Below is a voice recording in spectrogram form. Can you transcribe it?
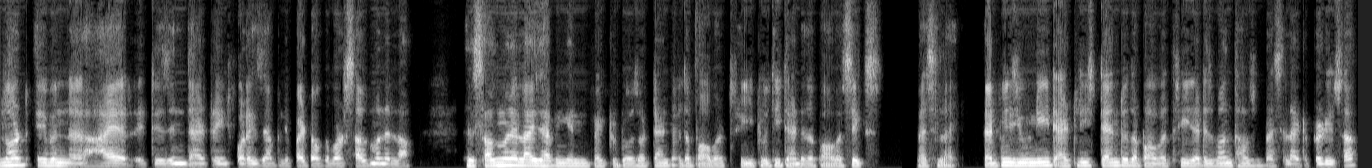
not even uh, higher, it is in that range. For example, if I talk about salmonella, the salmonella is having an infective dose of 10 to the power 3 to the 10 to the power 6 bacilli. That means you need at least 10 to the power 3, that is 1000 bacilli to produce a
